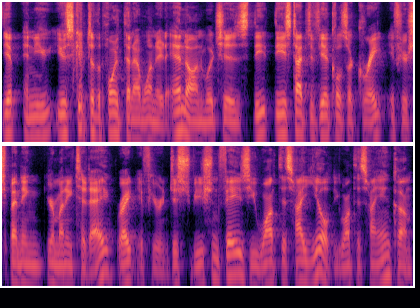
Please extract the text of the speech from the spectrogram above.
Yep, and you you skipped to the point that I wanted to end on, which is the, these types of vehicles are great if you're spending your money today, right? If you're in distribution phase, you want this high yield, you want this high income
